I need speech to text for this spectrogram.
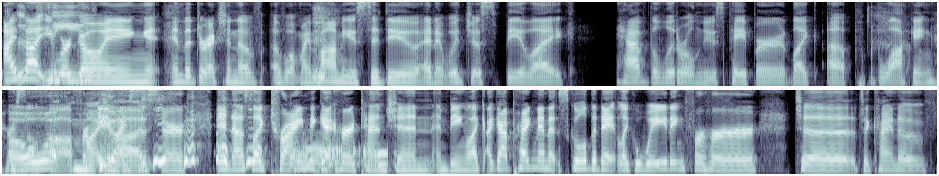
I thought you were going in the direction of of what my mom used to do, and it would just be like have the literal newspaper like up blocking oh herself Oh, off from my my sister. And us like trying to get her attention and being like i got pregnant at school today like waiting for her to to kind of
